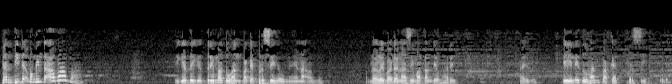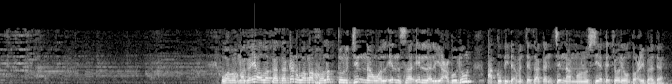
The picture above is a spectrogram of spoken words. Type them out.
dan tidak meminta apa-apa. Terima Tuhan paket bersih, oh, enak untuk daripada ngasih makan tiap hari. Nah itu. Ini Tuhan paket bersih, udah. Wa, makanya Allah katakan wa ma khalaqtul jinna wal insa illa liya'budun. Aku tidak menciptakan jin dan manusia kecuali untuk ibadah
